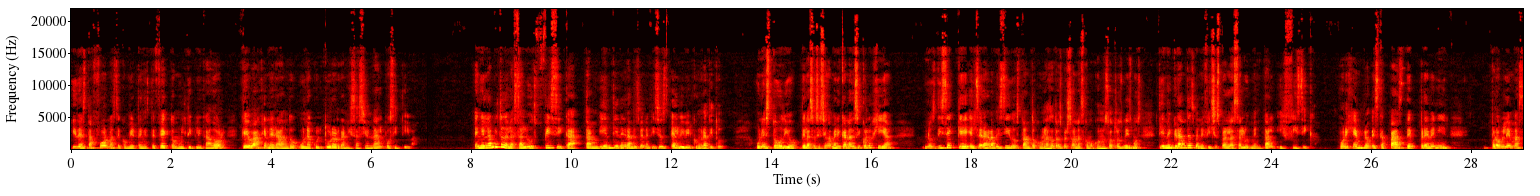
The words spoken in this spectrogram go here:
y de esta forma se convierte en este efecto multiplicador que va generando una cultura organizacional positiva. En el ámbito de la salud física también tiene grandes beneficios el vivir con gratitud. Un estudio de la Asociación Americana de Psicología nos dice que el ser agradecidos tanto con las otras personas como con nosotros mismos tiene grandes beneficios para la salud mental y física. Por ejemplo, es capaz de prevenir problemas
